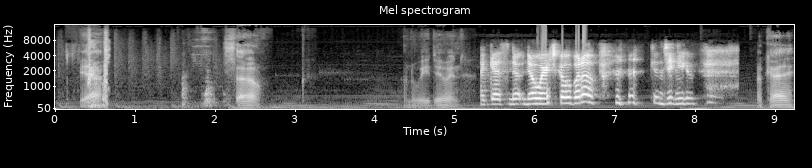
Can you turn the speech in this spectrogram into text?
yeah. So, what are we doing? I guess no nowhere to go but up. Continue. Okay.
